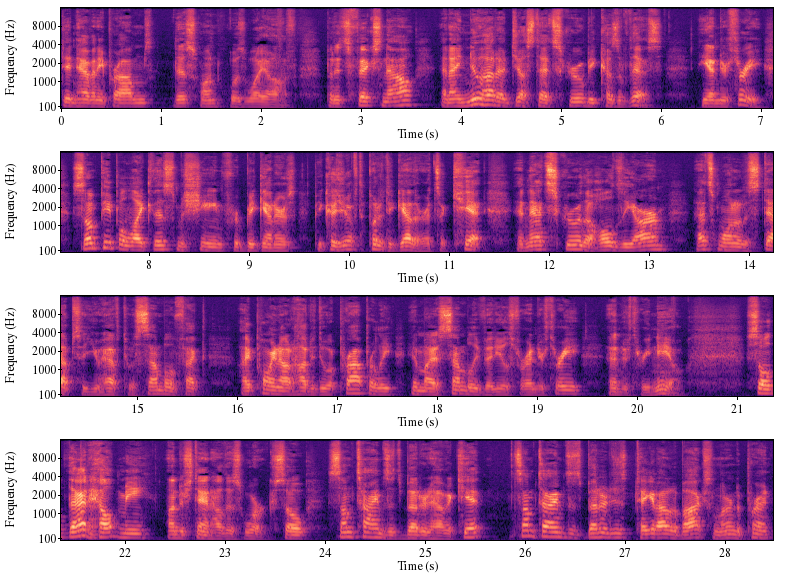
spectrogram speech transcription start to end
didn't have any problems. This one was way off. But it's fixed now, and I knew how to adjust that screw because of this, the Ender 3. Some people like this machine for beginners because you have to put it together. It's a kit, and that screw that holds the arm, that's one of the steps that you have to assemble. In fact, I point out how to do it properly in my assembly videos for Ender 3, Ender 3 Neo. So that helped me understand how this works. So sometimes it's better to have a kit. Sometimes it's better to just take it out of the box and learn to print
